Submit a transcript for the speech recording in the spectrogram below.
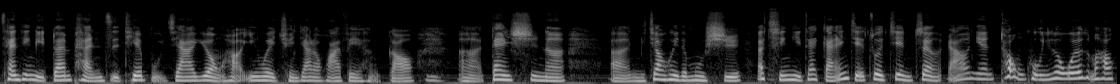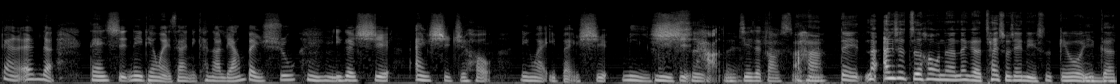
餐厅里。端盘子贴补家用哈，因为全家的花费很高，嗯啊、呃，但是呢，呃，你教会的牧师要请你在感恩节做见证，然后你很痛苦，你说我有什么好感恩的？但是那天晚上你看到两本书，嗯、一个是暗示之后。另外一本是密室，密室好，你接着告诉我。哈，对，那暗示之后呢？那个蔡淑娟女士给我一个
